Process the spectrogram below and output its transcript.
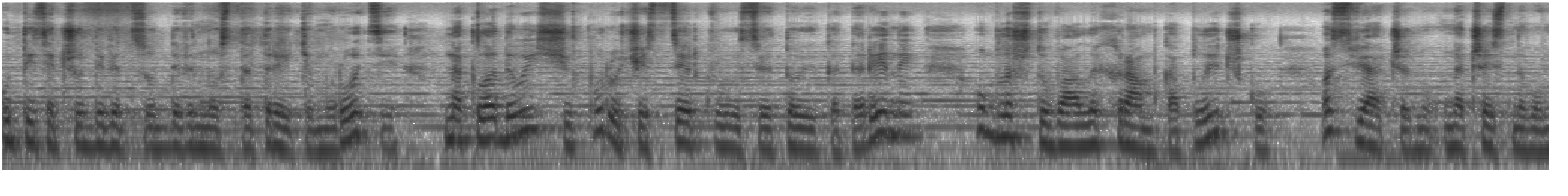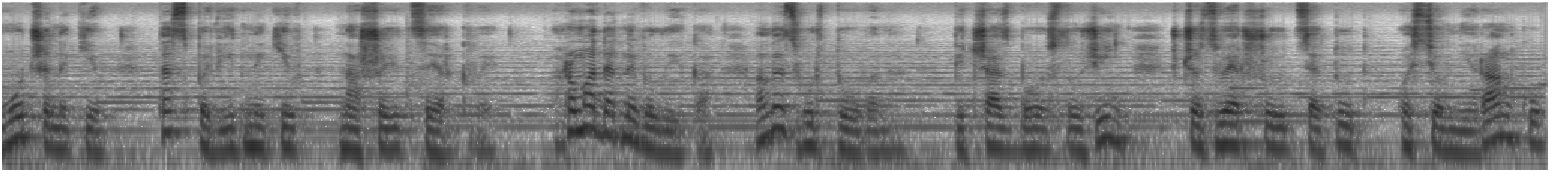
У 1993 році на кладовищі поруч із церквою Святої Катерини облаштували храм-капличку, освячену на честь новомучеників та сповідників нашої церкви. Громада невелика, але згуртована. Під час богослужінь, що звершуються тут о сьомій ранку,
